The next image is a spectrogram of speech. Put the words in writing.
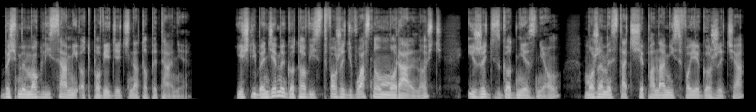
byśmy mogli sami odpowiedzieć na to pytanie. Jeśli będziemy gotowi stworzyć własną moralność i żyć zgodnie z nią, możemy stać się panami swojego życia,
